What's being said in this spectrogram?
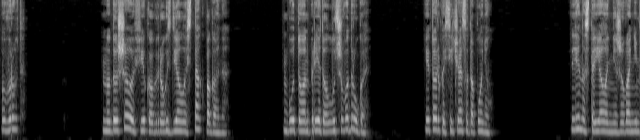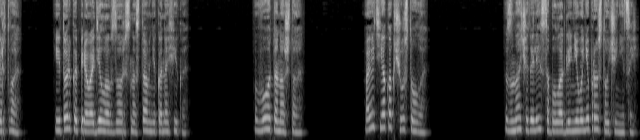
Врут. Но душе у Фика вдруг сделалось так погано, будто он предал лучшего друга. И только сейчас это понял. Лина стояла ни жива, ни мертва, и только переводила взор с наставника на Фика. Вот оно что. А ведь я как чувствовала. Значит, Элиса была для него не просто ученицей.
